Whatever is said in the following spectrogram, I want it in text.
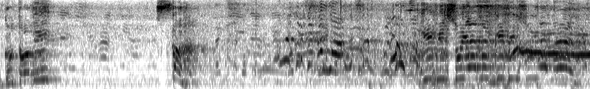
Gotowi? Start! Kibicujemy, kibicujemy!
